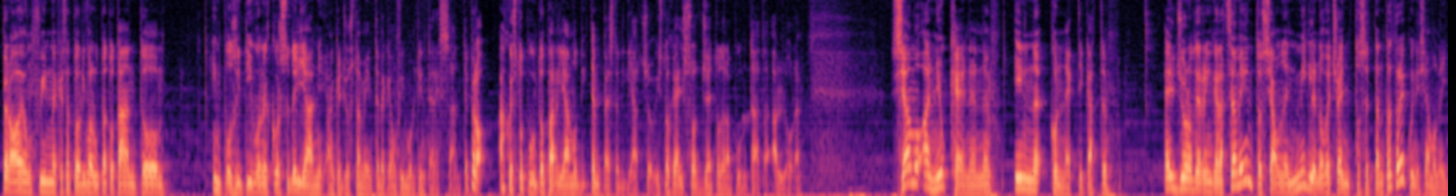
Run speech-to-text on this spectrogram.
però è un film che è stato rivalutato tanto in positivo nel corso degli anni, anche giustamente perché è un film molto interessante. Però a questo punto parliamo di Tempesta di ghiaccio, visto che è il soggetto della puntata. Allora, Siamo a New Canaan, in Connecticut. È il giorno del ringraziamento, siamo nel 1973, quindi siamo nei,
